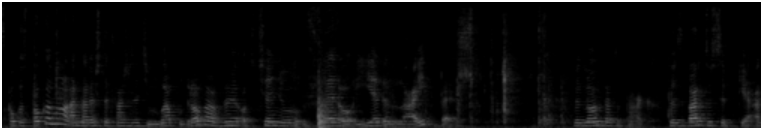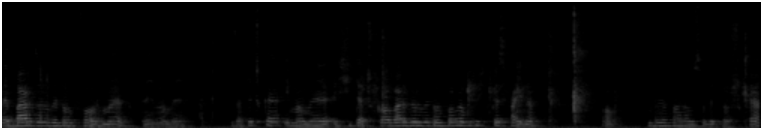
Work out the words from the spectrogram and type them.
Spoko, spoko, no a na resztę twarzy leci mgła pudrowa w odcieniu 01 Light Beige. Wygląda to tak. To jest bardzo sypkie, ale bardzo lubię tą formę. Tutaj mamy zatyczkę i mamy siteczko. Bardzo lubię tą formę, bo to sitko jest fajne. O, wywalam sobie troszkę.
